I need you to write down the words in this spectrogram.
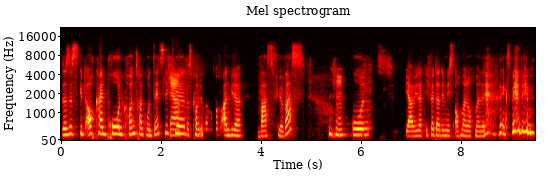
das ist, gibt auch kein Pro und Contra grundsätzlich ja. hier. Das kommt immer darauf an, wieder was für was. Mhm. Und ja, wie gesagt, ich werde da demnächst auch mal noch mal eine Expertin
